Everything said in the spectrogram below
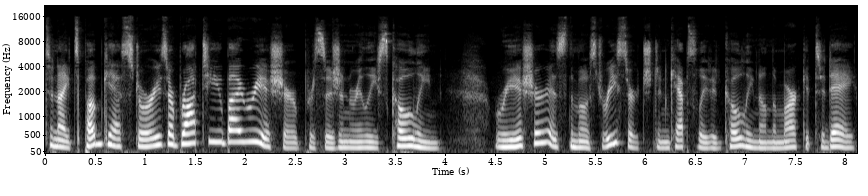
Tonight's pubcast stories are brought to you by ReaShure Precision Release Choline. ReaShure is the most researched encapsulated choline on the market today,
